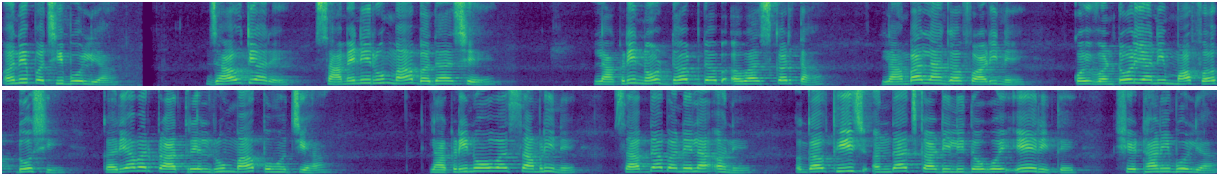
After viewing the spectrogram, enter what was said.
અને પછી બોલ્યા, જાઓ ત્યારે, સામેની રૂમમાં બધા છે. લાકડીનો ઢબ ઢબ અવાજ કરતાં લાંબા લાંગા ફાડીને કોઈ વંટોળિયાની માફક ડોશી કર્યાવર પાથરેલ રૂમમાં પહોંચ્યા. લાકડીનો અવાજ સાંભળીને સાબદા બનેલા અને અગાઉથી જ અંદાજ કાઢી લીધો હોય એ રીતે શેઠાણી બોલ્યા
